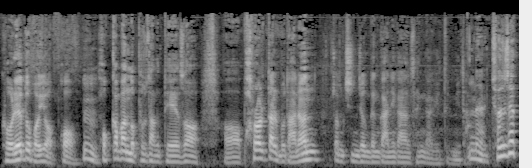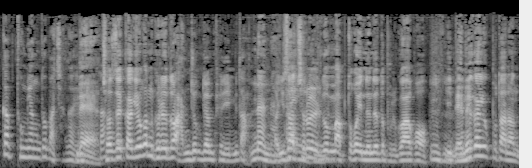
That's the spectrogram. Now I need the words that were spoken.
거래도 거의 없고 음. 호가만 높은 상태에서 어, 8월 달보다는 좀 진정된 거 아닌가 하는 생각이 듭니다. 네. 전세값 동향도 마찬가지입니까? 네. 전세 가격은 그래도 안정된 편입니다. 네, 네. 어, 이사철을 지금 앞두고 있는데도 불구하고 음흠. 이 매매 가격보다는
